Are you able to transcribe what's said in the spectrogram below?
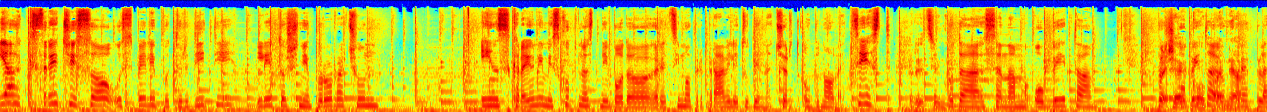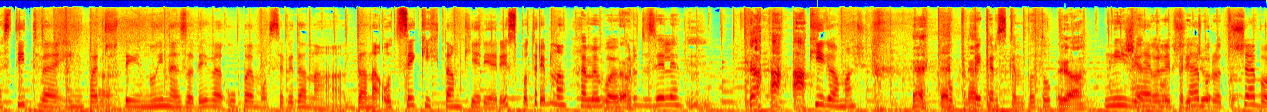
Ja, k sreči so uspeli potrditi letošnji proračun. In s krajovnimi skupnostmi bodo recimo pripravili tudi načrt obnove cest, Recimo. tako da se nam obeta, pre, Še obetajo kopanja. preplastitve in pač Ja. te nujne zadeve. Upajmo seveda, na, da na odsekih tam, kjer je res potrebno. Kaj me bojo Ja. vrt vzeli? Ki ga imaš? Po pekarskem potoku. Ja. Nižje, Še bo, dole pri še bo- Džurotu. Še bo,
